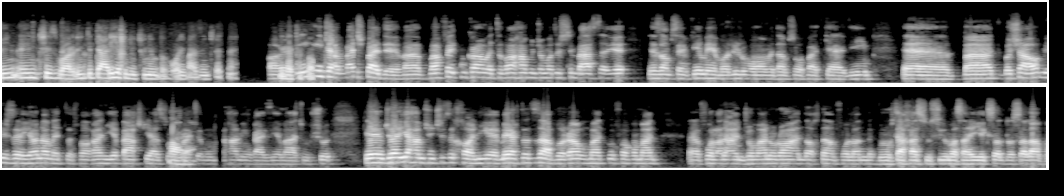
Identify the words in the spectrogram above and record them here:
این این چیز وارد این که دریغ می‌تونیم بخوریم از این فتنه. آره این, این جنبش بده و من فکر می‌کنم اتفاقا همونجا ما داشتیم بحث نظام سنفی معماری رو با آمدم صحبت کردیم. بعد با شهاب میرزاییان هم اتفاقا یه بخشی از آره. صحبتمون به همین قضیه معطوف شد که جایی همچین چیز خالیه. مرداد زواره اومد گفت آقا من فلان انجمن رو راه انداختم فلان گروه تخصصی رو مثلا یک سال دو سالم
